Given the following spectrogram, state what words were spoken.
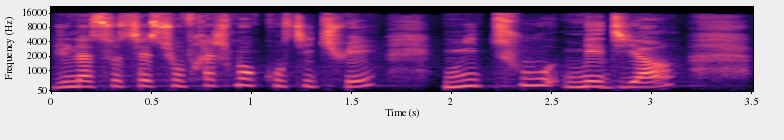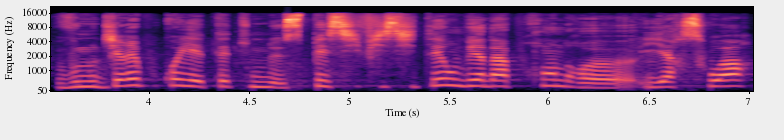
d'une association fraîchement constituée, MeToo Media. Vous nous direz pourquoi il y a peut-être une spécificité. On vient d'apprendre hier soir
